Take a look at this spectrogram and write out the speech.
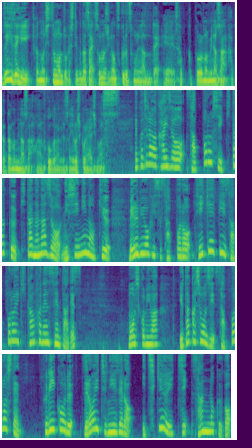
ぜひぜひ、あの、質問とかしてください。その時間を作るつもりなので、えー、札幌の皆さん、博多の皆さん、福岡の皆さん、よろしくお願いします。こちらは会場、札幌市北区北7条西2-9、ベルビーオフィス札幌 TKP 札幌駅カンファレンスセンターです。申し込みは、豊か商事札幌支店、フリーコール0120-191-365、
